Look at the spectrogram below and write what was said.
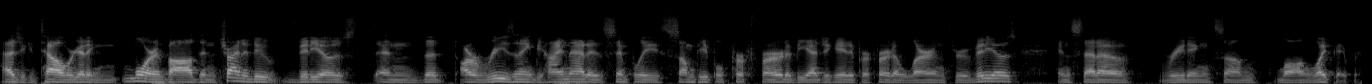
as you can tell, we're getting more involved in trying to do videos, and the our reasoning behind that is simply some people prefer to be educated, prefer to learn through videos instead of reading some long white paper.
